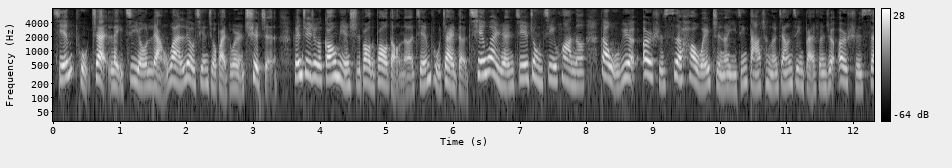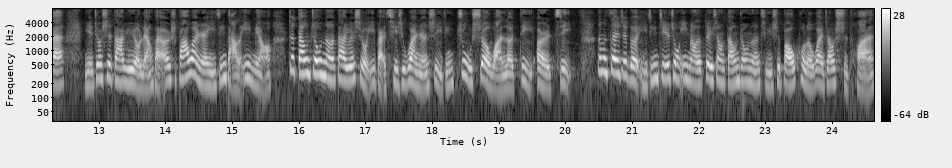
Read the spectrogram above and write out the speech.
柬埔寨累计有两万六千九百多人确诊。根据这个《高棉时报》的报道呢，柬埔寨的千万人接种计划呢，到五月二十四号为止呢，已经达成了将近百分之二十三，也就是大约有两百二十八万人已经打了疫苗。这当中呢，大约是有一百七十万人是已经注射完了第二剂。那么在这个已经接种疫苗的对象当中呢，其实是包括了外交使团、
